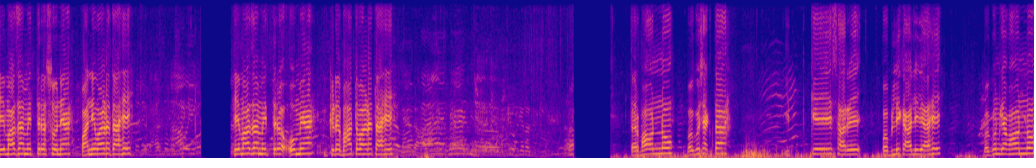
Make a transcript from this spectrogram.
हे माझा मित्र सोन्या पाणी वाढत आहे. हे माझा मित्र ओम्या इकडे भात वाढत आहे. तर भावांनो बघू शकता इतके सारे पब्लिक आलेले आहे. बघून घ्या भावांनो.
